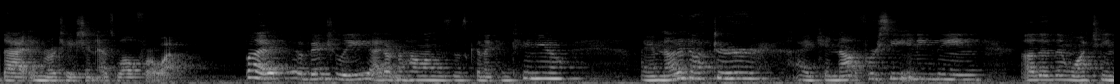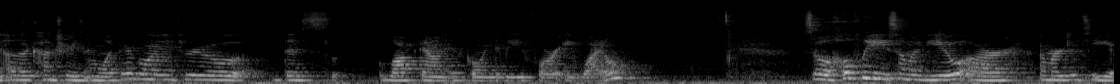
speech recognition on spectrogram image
that in rotation as well for a while. But eventually, I don't know how long this is going to continue. I am not a doctor. I cannot foresee anything other than watching other countries and what they're going through. This lockdown is going to be for a while. So hopefully some of you are emergency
